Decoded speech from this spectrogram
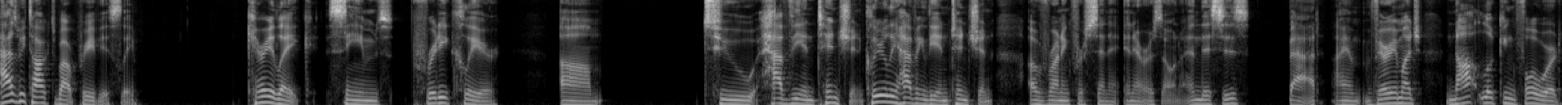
as we talked about previously, Kari Lake seems pretty clear um, to have the intention, clearly having the intention of running for Senate in Arizona. And this is bad. I am very much not looking forward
